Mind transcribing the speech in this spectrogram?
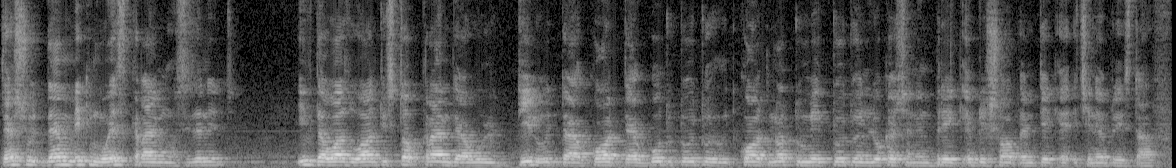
They should them making worse crimes, isn't it? If there was one to stop crime, they will deal with the court. They go to Toto with court, not to make Toto in location and break every shop and take each and every stuff.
